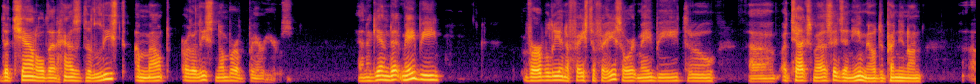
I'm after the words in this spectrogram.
the channel that has the least amount or the least number of barriers. And again, that may be verbally in a face to face, or it may be through uh, a text message and email, depending on uh,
